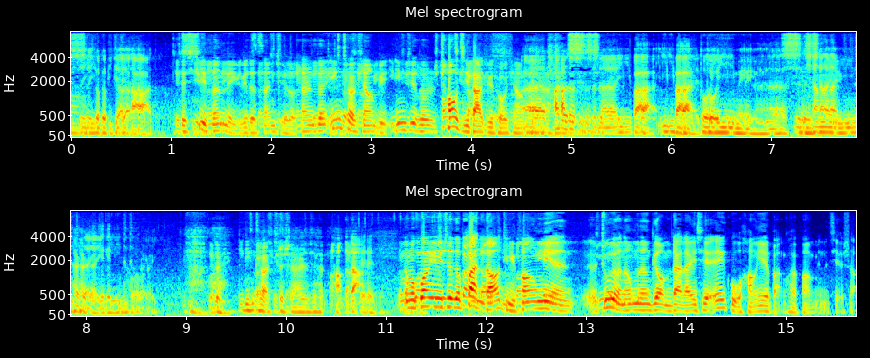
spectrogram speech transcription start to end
是一个比较大的。就细分领域的三巨头，但是跟英特尔相比，英巨头是超级大巨头相比。呃，它的市值呢，一百一百多亿美元呢，是相当于英特尔的一个零头而已。啊，对，英特尔确实还是很庞大。那么关于这个半导体方面，朱勇能不能给我们带来一些 A 股行业板块方面的介绍？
